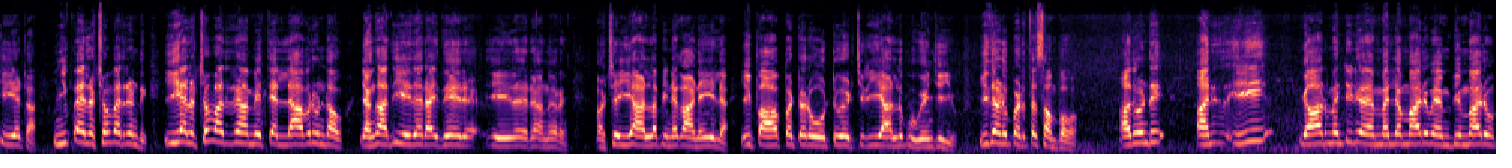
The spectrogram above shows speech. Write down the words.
ചെയ്യട്ടെ. ഇനിയിപ്പോൾ ഇലക്ഷൻ വരുന്നുണ്ട് ഈ ഇലക്ഷൻ വരുന്ന സമയത്ത് എല്ലാവരും ഉണ്ടാവും. ഞങ്ങൾ അത് ചെയ്തു തരാം ഇത് ചെയ്തു തരാമെന്ന് പറയും. പക്ഷേ ആളിനെ പിന്നെ കാണുകയില്ല. ഈ പാവപ്പെട്ടവർ വോട്ട് മേടിച്ചിട്ട് ഈ ആളിൽ പോവുകയും ചെയ്യും. ഇതാണ് ഇപ്പോഴത്തെ സംഭവം. അതുകൊണ്ട് ഈ ഗവൺമെന്റിന്റെ എം എൽ എമാരും എം പിമാരും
